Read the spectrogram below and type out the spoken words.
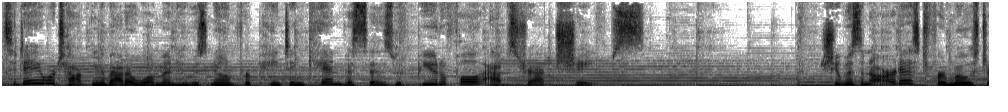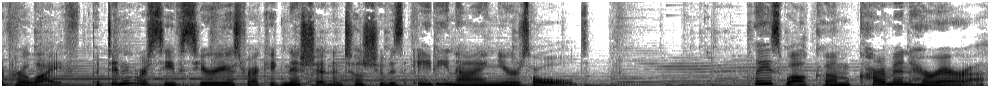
Today, we're talking about a woman who was known for painting canvases with beautiful, abstract shapes. She was an artist for most of her life, but didn't receive serious recognition until she was 89 years old. Please welcome Carmen Herrera.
